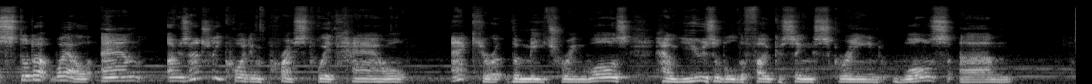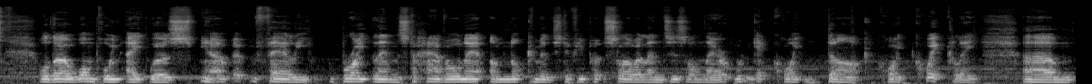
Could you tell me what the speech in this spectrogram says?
stood up well, and I was actually quite impressed with how accurate the metering was, how usable the focusing screen was. Um, although 1.8 was you know a fairly bright lens to have on it I'm not convinced if you put slower lenses on there it wouldn't get quite dark quite quickly. Um,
